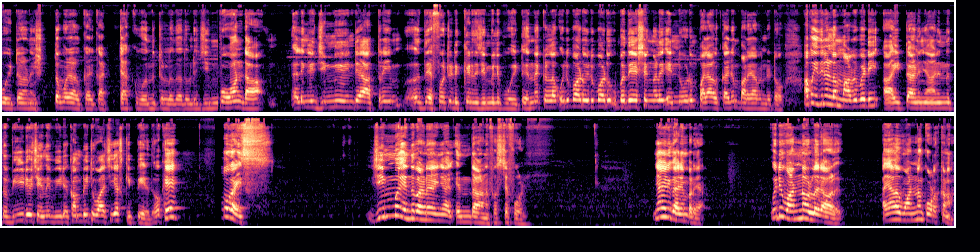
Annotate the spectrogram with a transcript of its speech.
പോയിട്ടാണ് ഇഷ്ടംപോലെ ആൾക്കാർക്ക് അറ്റാക്ക് വന്നിട്ടുള്ളത് അതുകൊണ്ട് ജിം പോണ്ട. അല്ലെങ്കിൽ ജിമ്മിന്റെ അത്രയും ഇത് എഫേർട്ട് എടുക്കരുത് ജിമ്മിൽ പോയിട്ട്. എന്നൊക്കെയുള്ള ഒരുപാട് ഒരുപാട് ഉപദേശങ്ങൾ എന്നോടും പല ആൾക്കാരും പറയാറുണ്ട് കേട്ടോ അപ്പോൾ ഇതിനുള്ള മറുപടി ആയിട്ടാണ് ഞാൻ ഇന്നത്തെ വീഡിയോ ചെയ്യുന്നത്. വീഡിയോ കംപ്ലീറ്റ് വാച്ച് ചെയ്യുക സ്കിപ്പ് ചെയ്യരുത്. ഓക്കെ അപ്പോൾ ഗൈസ് ജിമ്മ് എന്ന് പറഞ്ഞു കഴിഞ്ഞാൽ എന്താണ്? ഫസ്റ്റ് ഓഫ് ഓൾ ഞാനൊരു കാര്യം പറയാം. ഒരു വണ്ണമുള്ള ഒരാൾ അയാൾ വണ്ണം കുറക്കണം.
